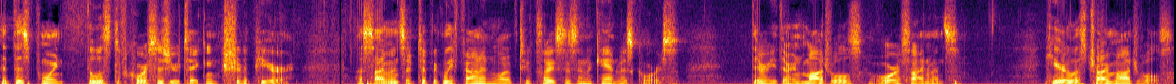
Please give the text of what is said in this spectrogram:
At this point, the list of courses you're taking should appear. Assignments are typically found in one of two places in a Canvas course. They're either in modules or assignments. Here, let's try modules.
